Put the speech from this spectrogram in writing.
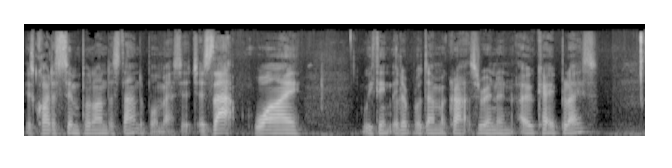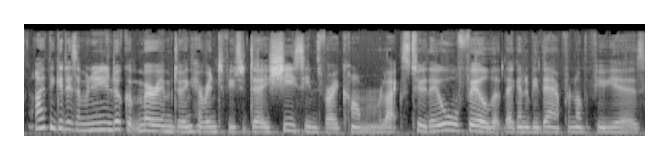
is quite a simple, understandable message. Is that why we think the Liberal Democrats are in an okay place? I think it is. I mean, when you look at Miriam doing her interview today, she seems very calm and relaxed too. They all feel that they're going to be there for another few years.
